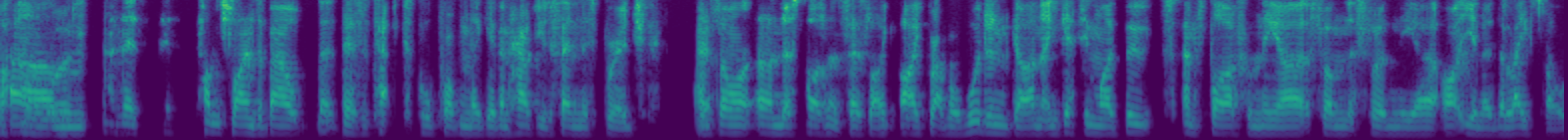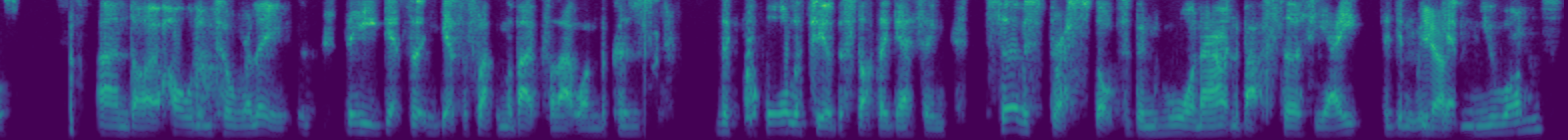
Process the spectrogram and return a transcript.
Oh. Um, and there's, there's punchlines about that there's a tactical problem they're given. How do you defend this bridge? and yeah. someone and the sergeant says like, "I grab a wooden gun and get in my boots and fire from the uh, from the from the uh, uh you know the lace holes." and I hold until relieved. He gets a, he gets a slap on the back for that one because the quality of the stuff they're getting. Service dress stocks have been worn out in about 38. They didn't really yeah. get new ones.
